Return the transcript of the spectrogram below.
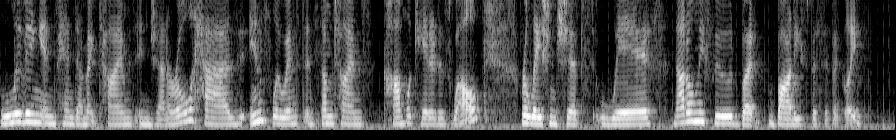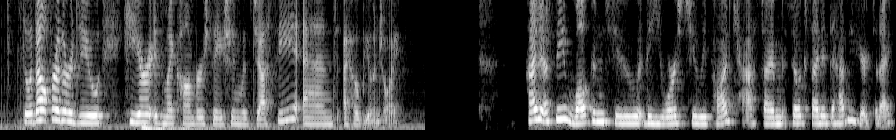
living in pandemic times in general has influenced and sometimes complicated as well relationships with not only food but body specifically. So, without further ado, here is my conversation with Jessi, and I hope you enjoy. Hi, Jessi. Welcome to the Yours Truly podcast. I'm so excited to have you here today.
